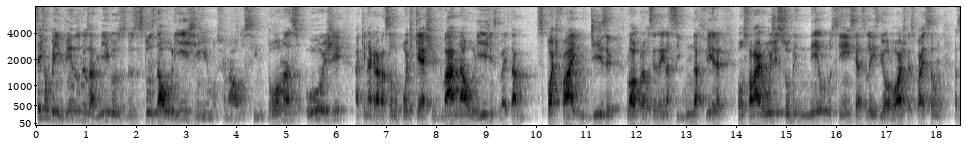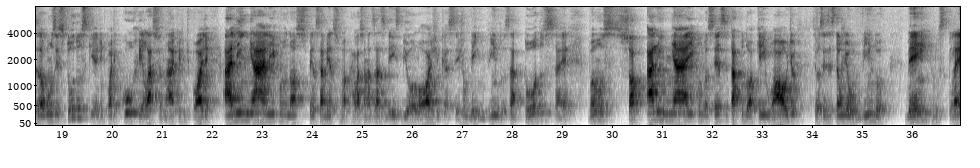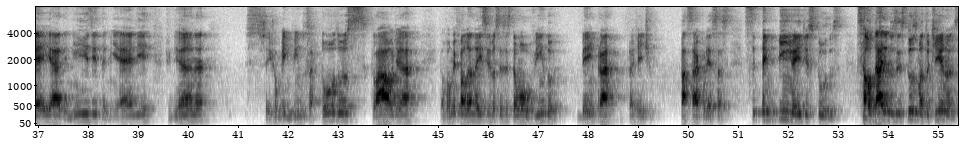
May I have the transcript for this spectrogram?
Sejam bem-vindos, meus amigos dos estudos da origem emocional dos sintomas. Hoje, aqui na gravação do podcast Vá na Origens, que vai estar no Spotify, no Deezer, logo para vocês aí na segunda-feira. Vamos falar hoje sobre neurociência, as leis biológicas, quais são, às vezes, alguns estudos que a gente pode correlacionar, que a gente pode alinhar ali com os nossos pensamentos relacionados às leis biológicas. Sejam bem-vindos a todos. É? Vamos só alinhar aí com vocês se está tudo ok o áudio, se vocês estão me ouvindo bem. Luz Cleia, Denise, Daniele, Juliana, sejam bem-vindos a todos. Cláudia, então vão me falando aí se vocês estão ouvindo bem para a gente passar por essas, esse tempinho aí de estudos. Saudade dos estudos matutinos?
